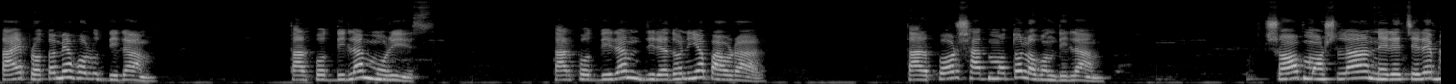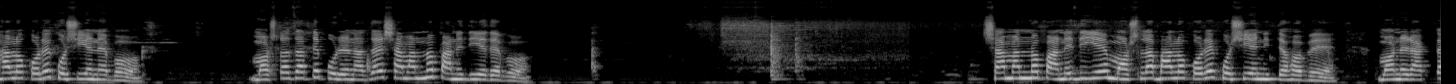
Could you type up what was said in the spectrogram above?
তাই প্রথমে হলুদ দিলাম। তারপর দিলাম মরিচ। তারপর দিলাম জিরা ধনিয়া পাউডার। তারপর স্বাদ মতো লবণ দিলাম। সব মশলা নেড়ে চেড়ে ভালো করে কষিয়ে নেব। মশলা যাতে পুড়ে না যায়, সামান্য পানি দিয়ে দেব। সামান্য পানি দিয়ে মশলা ভালো করে কষিয়ে নিতে হবে। মনে রাখতে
